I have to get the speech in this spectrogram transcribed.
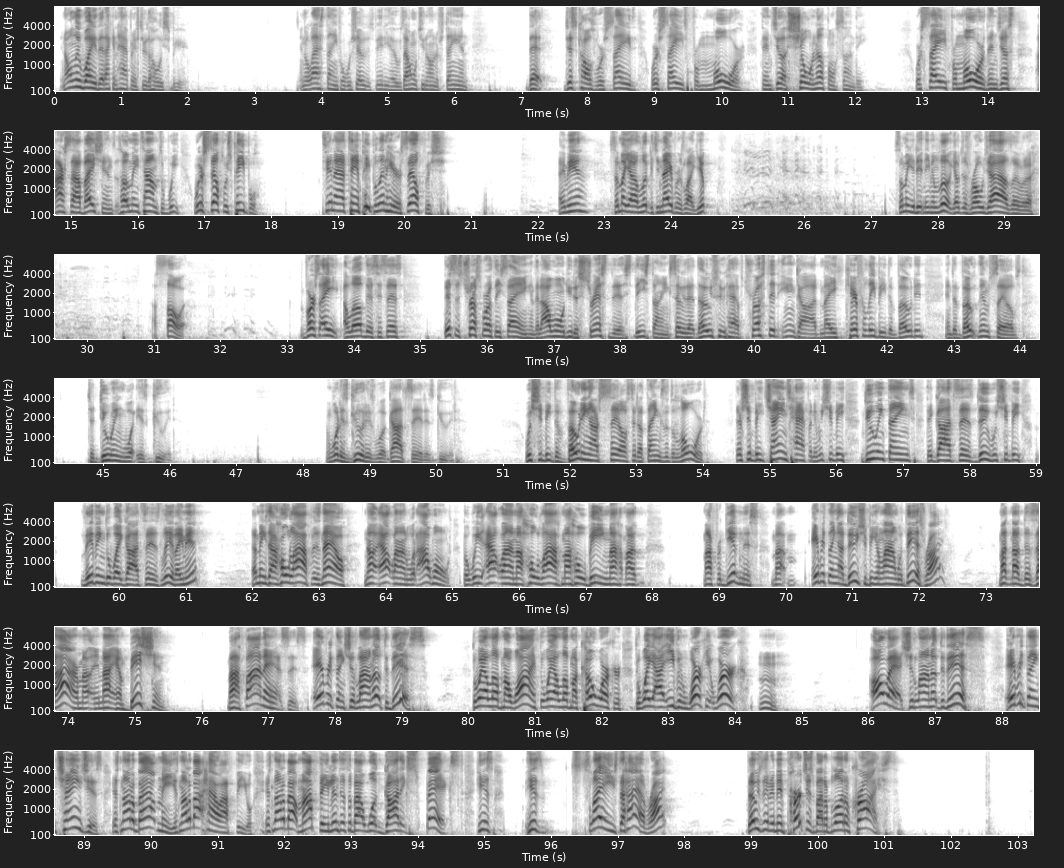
And the only way that that can happen is through the Holy Spirit. And the last thing before we show this video is I want you to understand that just because we're saved, we're saved for more than just showing up on Sunday. We're saved for more than just our salvation. So many times we, we're selfish people. 10 out of 10 people in here are selfish. Amen? Some of y'all looked at your neighbor and was like, yep. Some of you didn't even look. Y'all just rolled your eyes over there. I saw it. Verse 8, I love this. It says, This is trustworthy saying, and that I want you to stress this, these things, so that those who have trusted in God may carefully be devoted and devote themselves to doing what is good. And what is good is what God said is good. We should be devoting ourselves to the things of the Lord. There should be change happening. We should be doing things that God says do. We should be living the way God says live. Amen? That means our whole life is now not outlined what I want, but we outline my whole life, my whole being, my, my, my forgiveness, my, everything I do should be in line with this, right? My, my desire, my, my ambition, my finances, everything should line up to this. The way I love my wife, the way I love my coworker, the way I even work at work. Mm. All that should line up to this. Everything changes. It's not about me. It's not about how I feel. It's not about my feelings. It's about what God expects his, his slaves to have, right? those that have been purchased by the blood of Christ.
